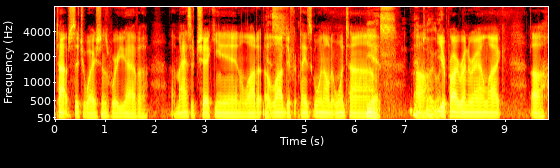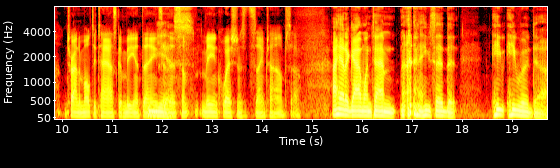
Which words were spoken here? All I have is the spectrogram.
types of situations where you have a, a massive check-in, a lot of Yes. a lot of different things going on at one time. yes, Uh, absolutely. you're probably running around like uh, trying to multitask a million things and then Yes. some million questions at the same time. So I had a guy one time. he said that he he would uh,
